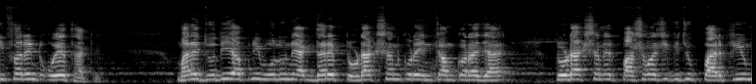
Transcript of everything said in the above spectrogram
ডিফারেন্ট ওয়ে থাকে। মানে যদি আপনি বলুন একধারে প্রোডাকশান করে ইনকাম করা যায় প্রোডাকশানের পাশাপাশি কিছু পারফিউম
